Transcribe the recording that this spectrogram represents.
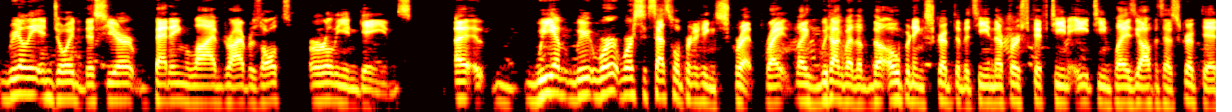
really enjoyed this year betting live drive results early in games. uh, we have we, we're, we're successful predicting script, right? Like we talk about the, the opening script of a team, their first 15, 18 plays the offense has scripted.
